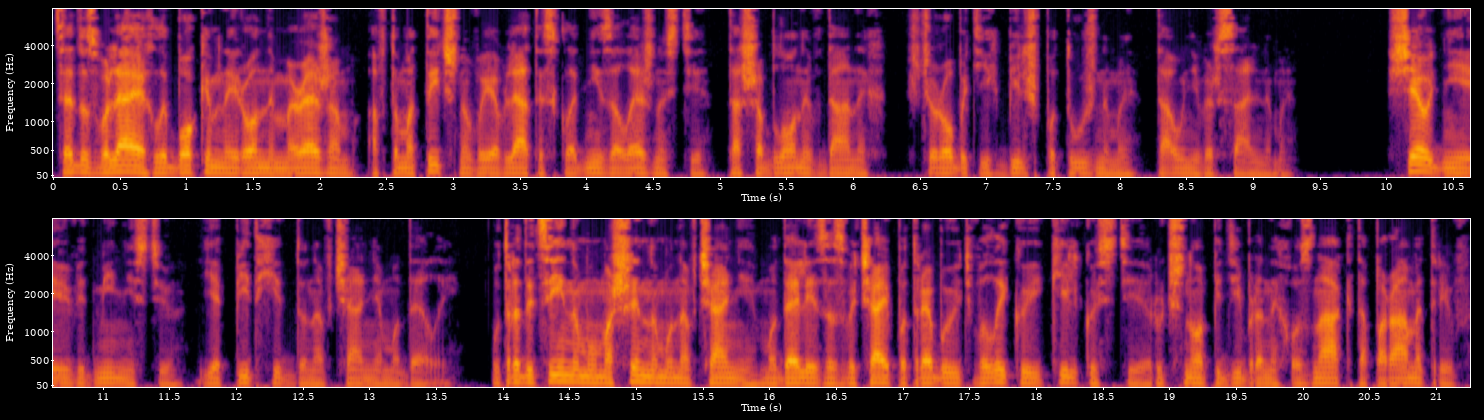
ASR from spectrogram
Це дозволяє глибоким нейронним мережам автоматично виявляти складні залежності та шаблони в даних, що робить їх більш потужними та універсальними. Ще однією відмінністю є підхід до навчання моделей. У традиційному машинному навчанні моделі зазвичай потребують великої кількості ручно підібраних ознак та параметрів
